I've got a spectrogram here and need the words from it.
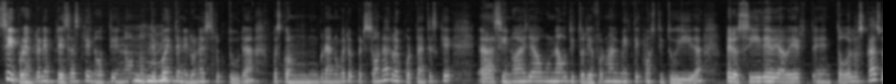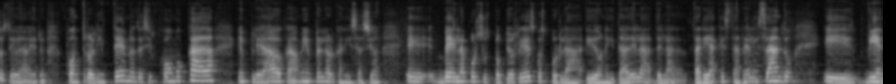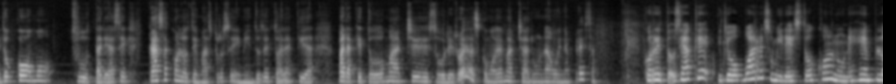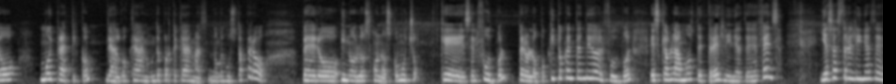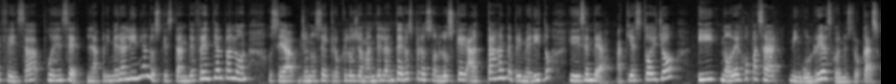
Sí, por ejemplo, en empresas que no tienen, no, te pueden tener una estructura, pues con un gran número de personas, lo importante es que así no haya una auditoría formalmente constituida, pero sí debe haber, en todos los casos, debe haber control interno, es decir, cómo cada empleado, cada miembro de la organización eh, vela por sus propios riesgos, por la idoneidad de la, de la tarea que está realizando y viendo cómo su tarea se casa con los demás procedimientos de toda la entidad para que todo marche sobre ruedas, como debe marchar una buena empresa. Correcto, o sea que yo voy a resumir esto con un ejemplo muy práctico de algo que un deporte que además no me gusta, pero pero y no los conozco mucho, que es el fútbol, pero lo poquito que he entendido del fútbol es que hablamos de tres líneas de defensa. Y esas tres líneas de defensa pueden ser la primera línea, los que están de frente al balón, o sea, yo no sé, creo que los llaman delanteros, pero son los que atajan de primerito y dicen, vea, aquí estoy yo y no dejo pasar ningún riesgo en nuestro caso.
